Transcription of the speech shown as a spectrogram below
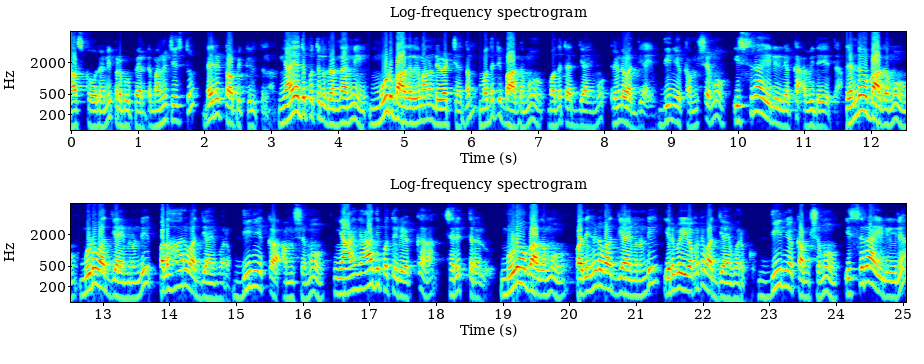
రాసుకోవాలని ప్రభు పేరట మనం చేస్తూ డైరెక్ట్ టాపిక్ వెళ్తున్నాం న్యాయాధిపతుల గ్రంథాన్ని మూడు భాగాలుగా మనం డివైడ్ చేద్దాం. మొదటి భాగము మొదటి అధ్యాయము రెండవ అధ్యాయం. దీని యొక్క అంశము ఇస్రాయేలీల యొక్క అవిధేయత. రెండవ భాగము మూడవ అధ్యాయం నుండి పదహారవ అధ్యాయం వరకు. దీని యొక్క అంశము న్యాయాధిపతుల యొక్క చరిత్రలు. మూడవ భాగము పదిహేడవ అధ్యాయం నుండి ఇరవై ఒకటవ అధ్యాయం వరకు. దీని యొక్క అంశము ఇస్రాయిలీల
